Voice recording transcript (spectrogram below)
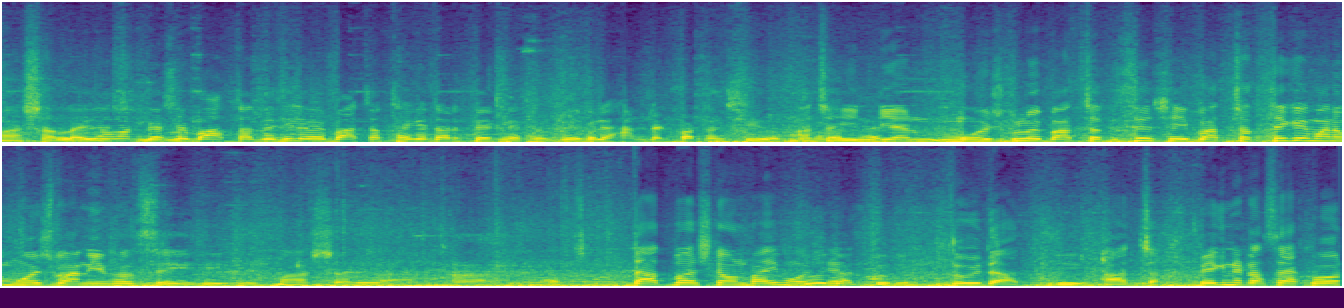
মার্শাল্লাহ এই আমার দেশে বাচ্চা দিয়েছিল ওই বাচ্চা থেকে তার প্রেগনেন্ট হবে এগুলো হান্ড্রেড পার্সেন্ট শিওর আচ্ছা ইন্ডিয়ান মহিষগুলো বাচ্চা দিচ্ছে সেই বাচ্চার থেকে মানে মহিষ বানিয়ে ফেলছে। জি, জি। মার্শাল্লাহ আচ্ছা দাঁত বয়স কেমন ভাই মহিষের? দাঁত করে। দুই দাঁত? আচ্ছা প্রেগনেন্ট আছে এখন?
